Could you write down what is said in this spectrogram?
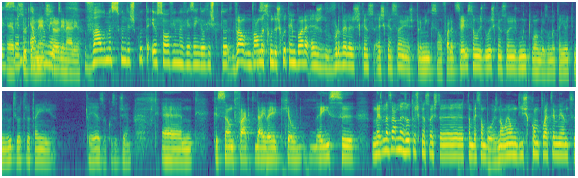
esse é absolutamente é um extraordinário. Vale uma segunda escuta? Eu só ouvi uma vez ainda o disco todo. Vale, vale uma segunda escuta, embora as verdadeiras can as canções, para mim, que são fora de série, são as duas canções muito longas. Uma tem 8 minutos e outra tem 10 ou coisa do género. Um, que são de facto da ideia que ele aí se. Mas, mas há mais outras canções também são boas. Não é um disco completamente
